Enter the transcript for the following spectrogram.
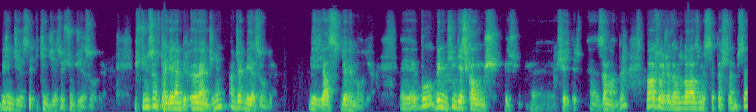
birinci yazı, ikinci yazı, üçüncü yazı oluyor. Üçüncü sınıfta gelen bir öğrencinin ancak bir yazı oluyor. Bir yaz dönemi oluyor. E, bu benim için geç kalınmış bir e, şeydir, e, zamandır. Bazı hocalarımız, bazı meslektaşlarımız ise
